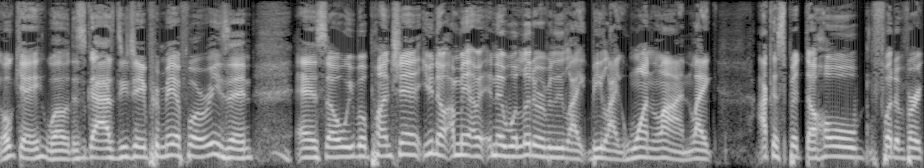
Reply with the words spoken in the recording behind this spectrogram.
okay, well, this guy's DJ Premier for a reason. And so we were punching. You know, I mean, and it would literally like be like one line, like I could spit the whole for the ver-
